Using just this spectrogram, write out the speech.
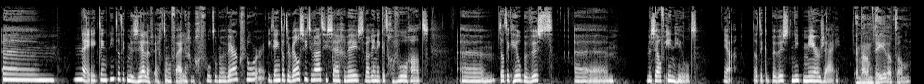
Ehm, nee, ik denk niet dat ik mezelf echt onveilig heb gevoeld op mijn werkvloer. Ik denk dat er wel situaties zijn geweest waarin ik het gevoel had ehm, dat ik heel bewust mezelf inhield. Ja, dat ik bewust niet meer zei. En waarom deed je dat dan?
